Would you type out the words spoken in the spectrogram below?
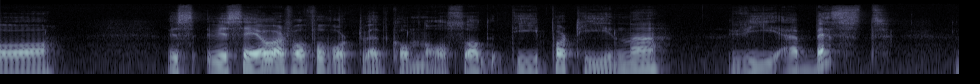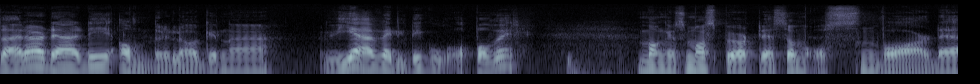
og vi, vi, ser jo i hvert fall for vårt vedkommende også at de partiene vi er best, der er det de andre lagene Vi er veldig gode oppover mange som har spurt det som åssen var det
